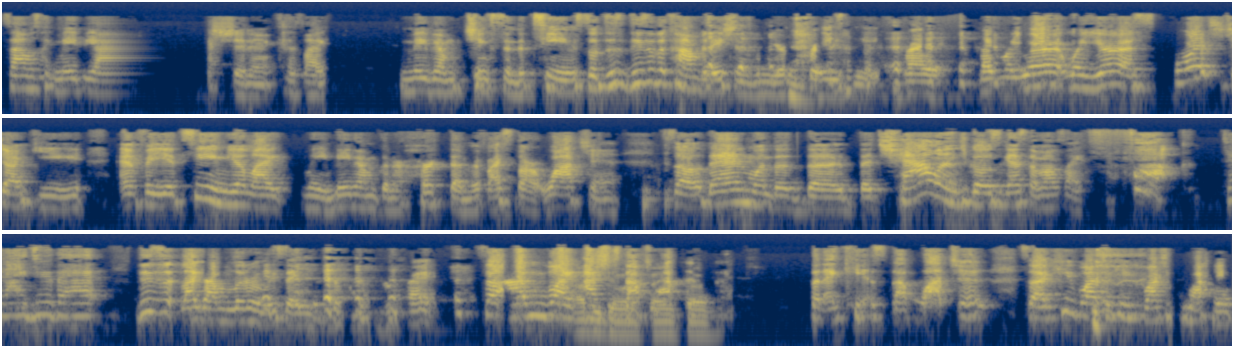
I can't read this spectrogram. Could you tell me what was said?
So I was like, maybe I shouldn't because like maybe I'm jinxing the team. So this, these are the conversations when you're crazy, right? Like when you're when you're a sports junkie and for your team, you're like, wait, maybe I'm gonna hurt them if I start watching. So then when the the the challenge goes against them, I was like, fuck, did I do that? This is like I'm literally saying, right? So I'm like, I should stop watching but I can't stop watching. So I keep watching, keep watching, keep watching.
